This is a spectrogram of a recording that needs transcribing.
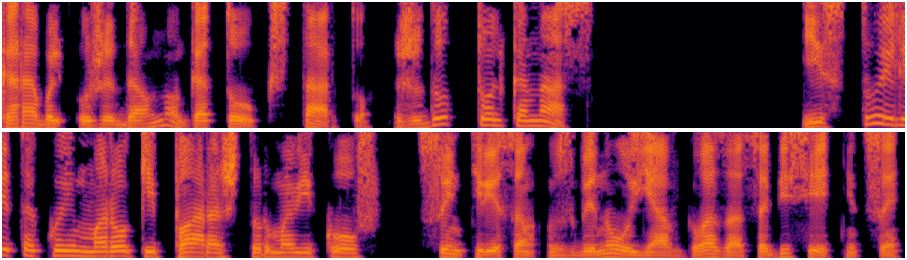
Корабль уже давно готов к старту. Ждут только нас. И стоили такой мороки пара штурмовиков? С интересом взглянул я в глаза собеседницы.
